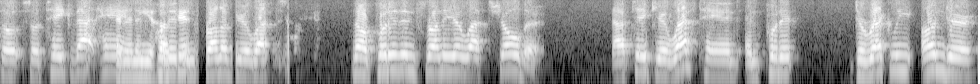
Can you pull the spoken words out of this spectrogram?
So so take that hand And and, put it, it? in front of your left. No, put it in front of your left shoulder. Now take your left hand and put it directly under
